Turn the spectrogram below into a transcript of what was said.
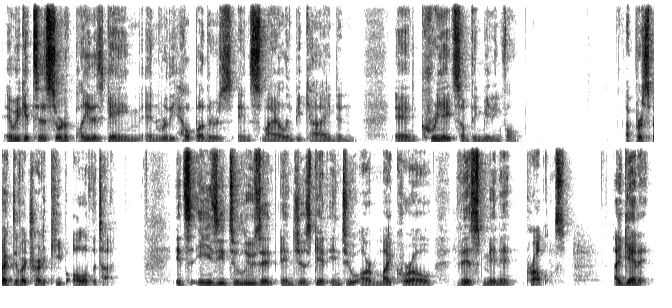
and we get to sort of play this game and really help others and smile and be kind and and create something meaningful. A perspective I try to keep all of the time. It's easy to lose it and just get into our micro, this minute problems. I get it.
